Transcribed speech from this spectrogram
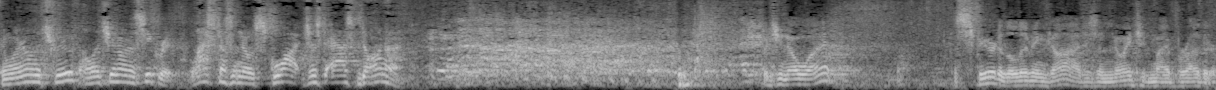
you want to know the truth? I'll let you in on a secret. Les doesn't know squat. Just ask Donna. but you know what? The Spirit of the living God has anointed my brother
